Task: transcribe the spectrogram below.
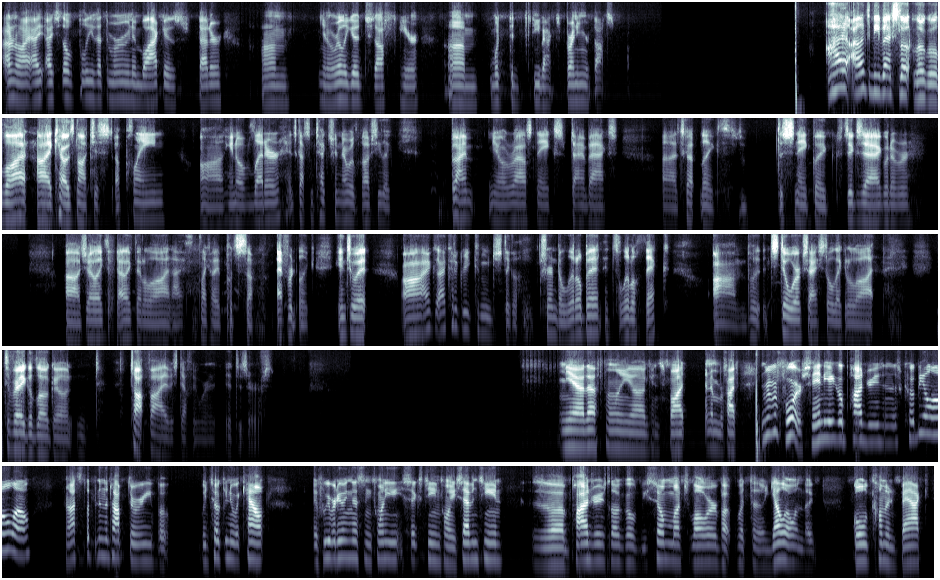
I don't know. I I still believe that the maroon and black is better. Um, you know, really good stuff here. Um, with the D-backs. Brendan, your thoughts? I I like the D-backs lo- logo a lot. I like how it's not just a plain, uh, you know, letter. It's got some texture in there with obviously like, dime, you know, rattlesnakes, diamondbacks. Uh, it's got like the snake like zigzag, whatever. Uh, I like I like that a lot. I like how they put some effort like into it. Uh, I I could agree. Can be just like trimmed a little bit. It's a little thick. Um, but it still works. I still like it a lot. It's a very good logo. Top five is definitely where it deserves. Yeah, definitely uh, good spot number five. Number four, San Diego Padres, and this could be a little low. Not slipping in the top three, but we took into account if we were doing this in 2016, 2017, the Padres logo would be so much lower, but with the yellow and the gold coming back,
